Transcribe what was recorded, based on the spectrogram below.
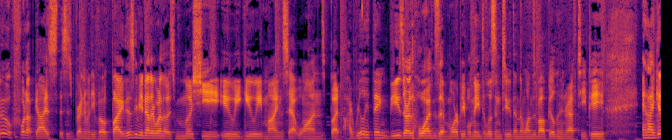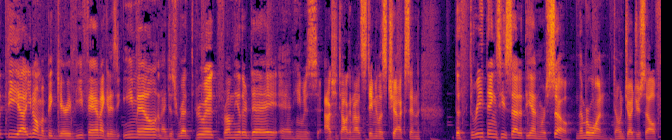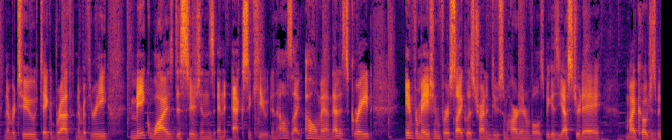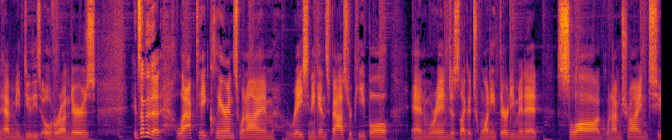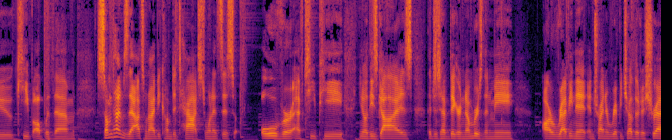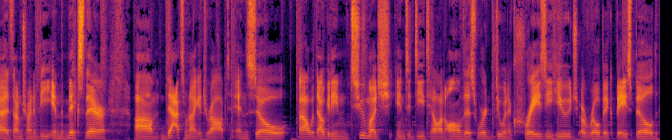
Oh, what up, guys? This is Brendan with Evoq Bike. This is gonna be another one of those mushy, ooey gooey mindset ones, but I really think these are the ones that more people need to listen to than the ones about building their FTP. And I get the, uh, you know, I'm a big Gary Vee fan. I get his email and I just read through it from the other day, and he was actually talking about stimulus checks and the three things he said at the end were so number one, don't judge yourself. Number two, take a breath. Number three, make wise decisions and execute. And I was like, oh man, that is great information for a cyclist trying to do some hard intervals because yesterday my coach has been having me do these over unders. It's something that lactate clearance when I'm racing against faster people and we're in just like a 20, 30 minute slog, when I'm trying to keep up with them, sometimes that's when I become detached, when it's this over FTP. You know, these guys that just have bigger numbers than me are revving it and trying to rip each other to shreds. I'm trying to be in the mix there. Um, that's when I get dropped. And so, uh, without getting too much into detail on all of this, we're doing a crazy, huge aerobic base build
